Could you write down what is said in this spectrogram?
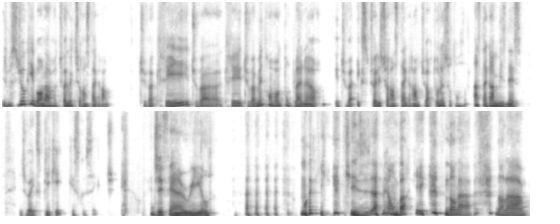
Et je me suis dit, ok, bon là, tu vas le mettre sur Instagram. Tu vas créer, tu vas créer, tu vas mettre en vente ton planner et tu vas, aller sur Instagram, tu vas retourner sur ton Instagram business et tu vas expliquer qu'est-ce que c'est. J'ai fait un reel. Moi qui, qui n'ai jamais embarqué dans la, dans la,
